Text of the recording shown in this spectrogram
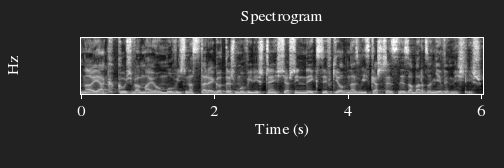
No jak kuźwa mają mówić? Na starego też mówili szczęściarz. Innej ksywki od nazwiska szczęsny za bardzo nie wymyślisz.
